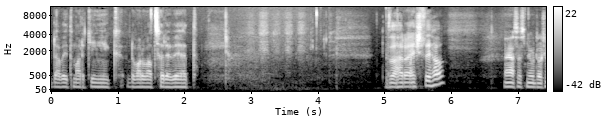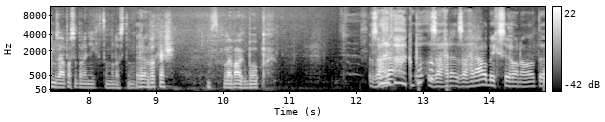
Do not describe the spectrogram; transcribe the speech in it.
David Martiník 2.29. Zahraješ si ho? Ne, já se směju v dalším zápasu, to není k tomuhle tomu. Vokaš. Levák Bob. Zahra, zahra, zahrál bych si ho, no, to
